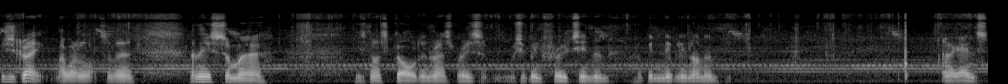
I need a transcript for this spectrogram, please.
which is great. I've got a lot to learn. And there's some uh, these nice golden raspberries which have been fruiting and I've been nibbling on them. And again it's,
